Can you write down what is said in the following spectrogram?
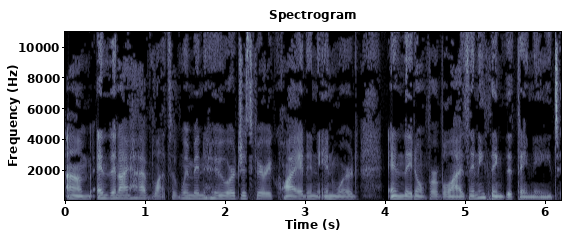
Um, and then I have lots of women who are just very quiet and inward and they don't verbalize anything that they need.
